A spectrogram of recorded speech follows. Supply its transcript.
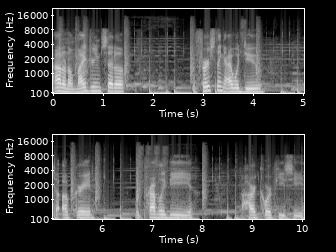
I don't know. My dream setup. The first thing I would do to upgrade would probably be a hardcore PC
